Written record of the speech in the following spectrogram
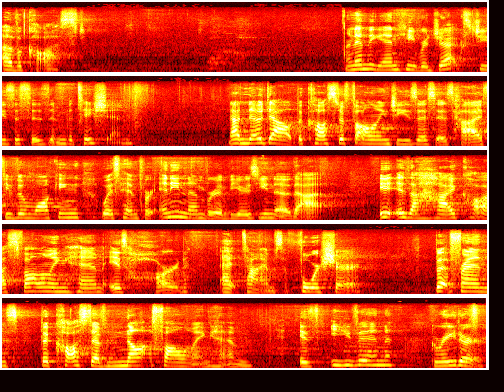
of a cost. And in the end, he rejects Jesus' invitation. Now, no doubt the cost of following Jesus is high. If you've been walking with him for any number of years, you know that. It is a high cost. Following him is hard at times, for sure. But, friends, the cost of not following him is even greater.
